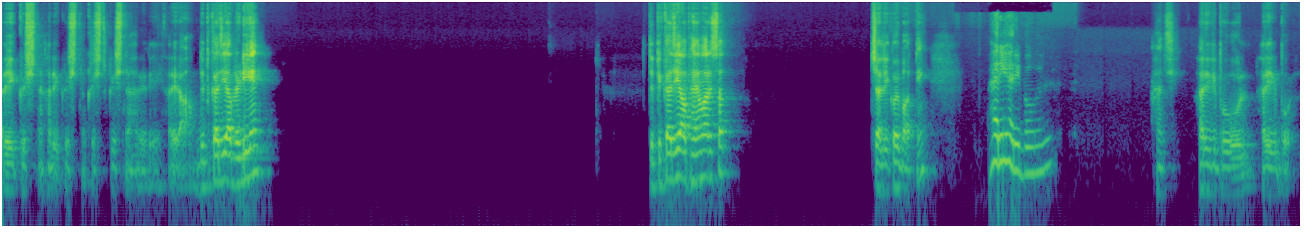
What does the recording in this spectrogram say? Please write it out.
हरे कृष्ण हरे कृष्ण कृष्ण कृष्ण हरे हरे हरे राम। दीपिका जी आप रेडी हैं? दीपिका जी आप हैं हमारे साथ? चलिए कोई बात नहीं। हरी हरी बोल। हाँ जी हरी बोल हरी बोल।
